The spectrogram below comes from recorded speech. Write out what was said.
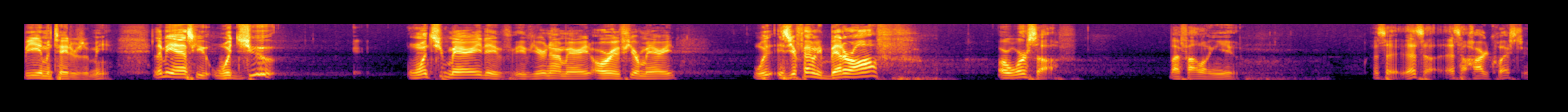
Be imitators of me. Let me ask you, would you, once you're married, if, if you're not married, or if you're married, is your family better off or worse off by following you? That's a, that's a, that's a hard question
